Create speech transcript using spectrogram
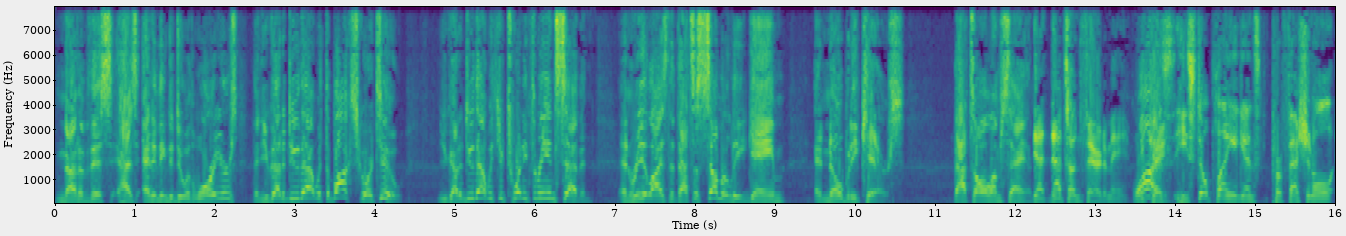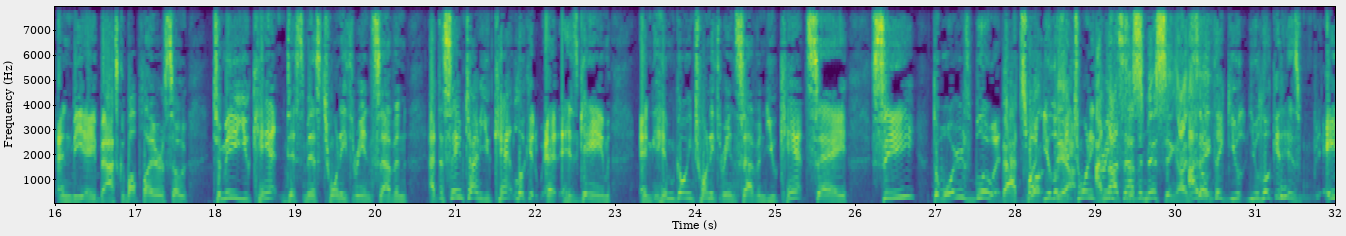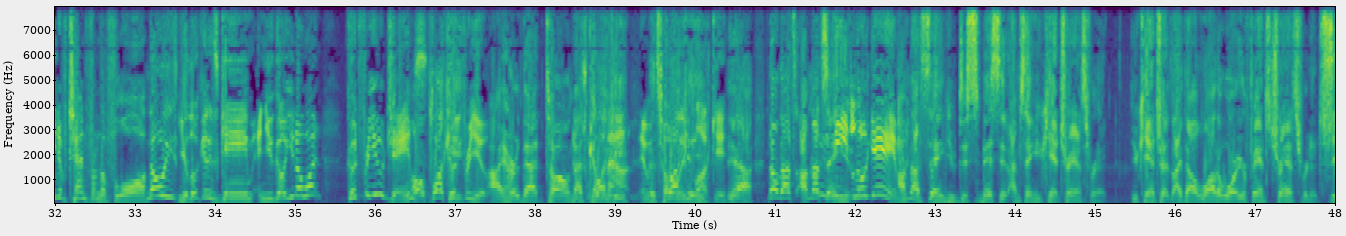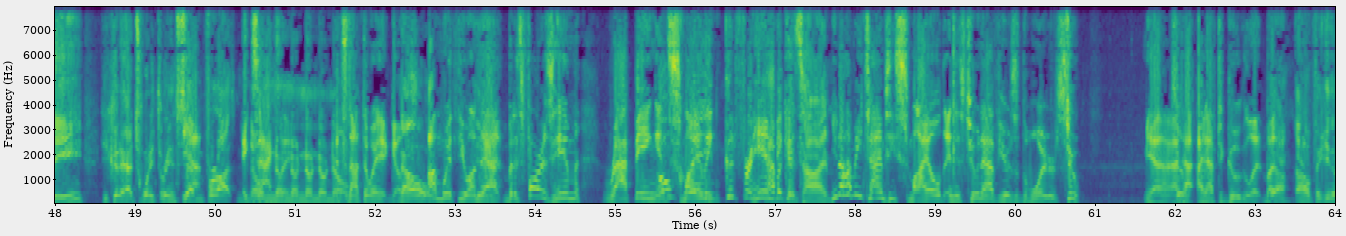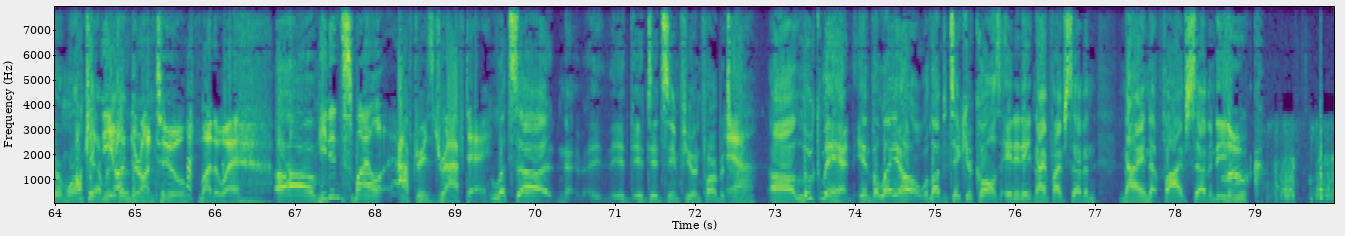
none of this has anything to do with Warriors, then you got to do that with the box score too. You got to do that with your 23 and 7 and realize that that's a summer league game and nobody cares. That's all I'm saying. Yeah, that's unfair to me. Why? Because he's still playing against professional NBA basketball players. So to me, you can't dismiss 23 and 7. At the same time, you can't look at, at his game and him going 23 and 7. You can't say, see, the Warriors blew it. That's but what- you look yeah. at 23 I'm and not 7. dismissing, I'm I saying- don't think you, you look at his 8 of 10 from the floor. No, he- You look at his game and you go, you know what? Good for you, James. Oh, plucky! Good for you. I heard that tone. It That's coming plucky. out. It was It's totally plucky. Yeah. No, that's. I'm not saying Neat you, little game. I'm not saying you dismiss it. I'm saying you can't transfer it. You can't transfer. I thought a lot of Warrior fans transferred it. See, he could have had 23 and seven Yeah, for us. Exactly. No, no, no, no, no, no. It's not the way it goes. No. I'm with you on Yeah. that. But as far as him rapping and Oh, smiling, great. good for him. Have a good time. You know how many times he smiled in his two and a half years with the Warriors? Two. Yeah, I'd, ha- I'd have to Google it, but Yeah, I don't think either of them were I'll on take camera. the either. under on two. By the way, um, he didn't smile after his draft day. Let's. uh no, it, it did seem few and far between. Yeah. Uh, Luke Man in Vallejo would love to take your calls. 888-957-9570. Luke,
